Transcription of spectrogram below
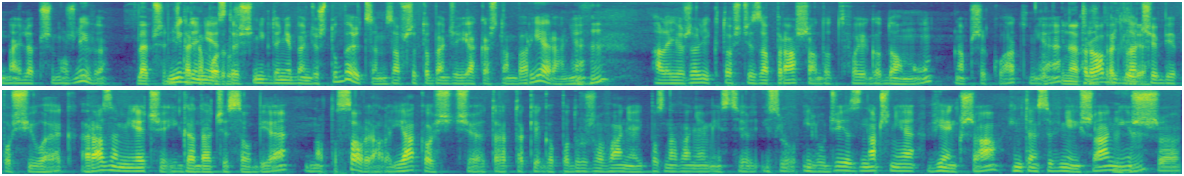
Najlepszy możliwy. Lepszy niż Nigdy taka nie podróż. jesteś, nigdy nie będziesz tubylcem, zawsze to będzie jakaś tam bariera, nie? Mhm. Ale jeżeli ktoś cię zaprasza do twojego domu, na przykład, nie? inaczej się Robi dla ciebie posiłek, razem jecie i gadacie sobie, no to sorry, ale jakość e, ta, takiego podróżowania i poznawania miejsc i, i ludzi jest znacznie większa, intensywniejsza Mhm. niż e,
